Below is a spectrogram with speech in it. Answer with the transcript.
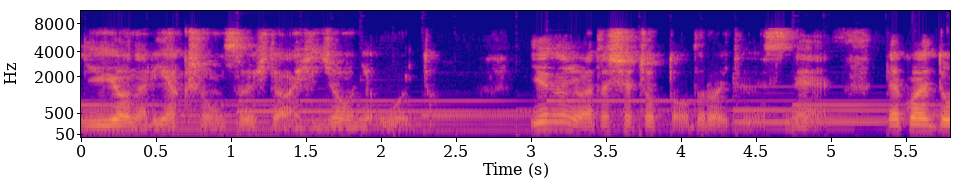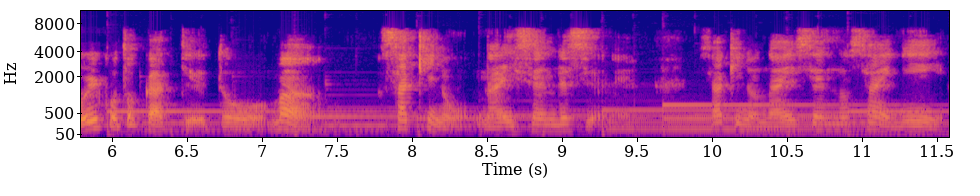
いうようなリアクションをする人が非常に多いと。いうのに私はちょっと驚いてですね。で、これどういうことかっていうと、まあ、さっきの内戦ですよね。さっきの内戦の際に、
